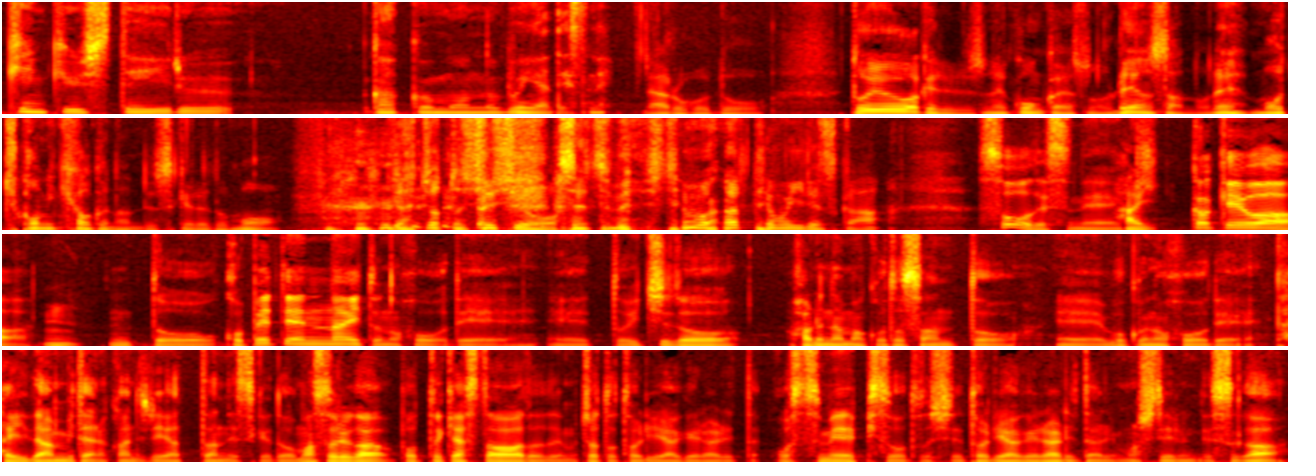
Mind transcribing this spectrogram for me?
研究している学問の分野ですね。なるほど。というわけでですね、今回はそのレンさんのね、持ち込み企画なんですけれども、じゃあちょっと趣旨を説明してもらってもいいですか？そうですね、はいきっかけは、うんうんとコペテンナイトの方で、えー、と一度春名誠さんと、えー僕の方で対談みたいな感じでやったんですけど、まあ、それがポッドキャストアワードでもちょっと取り上げられたおすすめエピソードとして取り上げられたりもしてるんですが、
